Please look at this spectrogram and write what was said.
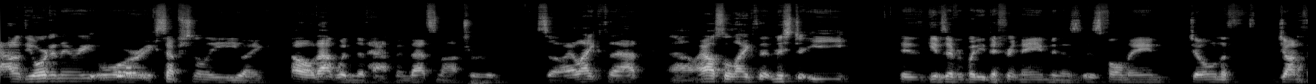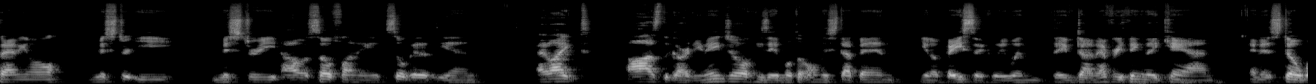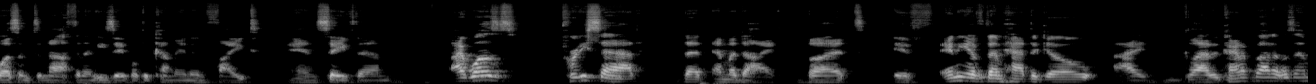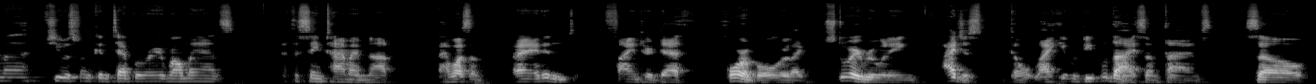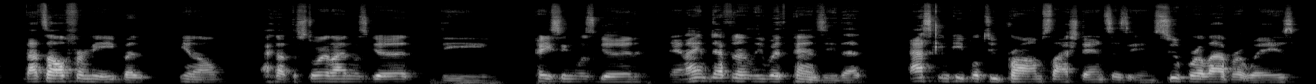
out of the ordinary or exceptionally like, oh, that wouldn't have happened. That's not true. So I liked that. Uh, I also like that Mr. E is, gives everybody a different name and his, his full name. Jonath- Jonathaniel, Mr. E, Mystery. Oh, it was so funny. So good at the end. I liked Oz, the guardian angel. He's able to only step in, you know, basically when they've done everything they can and it still wasn't enough. And then he's able to come in and fight and save them. I was pretty sad that Emma died, but if any of them had to go, I glad, kind of glad it was Emma. She was from contemporary romance. At the same time, I'm not. I wasn't. I didn't find her death horrible or like story ruining. I just don't like it when people die sometimes. So that's all for me. But you know, I thought the storyline was good. The pacing was good. And I am definitely with Pansy that asking people to prom slash dances in super elaborate ways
